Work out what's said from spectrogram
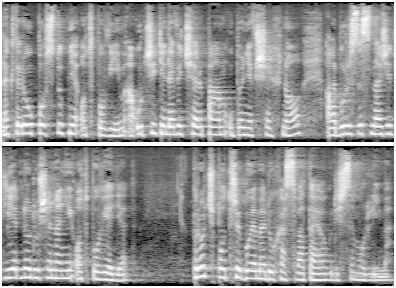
na kterou postupně odpovím a určitě nevyčerpám úplně všechno, ale budu se snažit jednoduše na ní odpovědět. Proč potřebujeme Ducha Svatého, když se modlíme?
